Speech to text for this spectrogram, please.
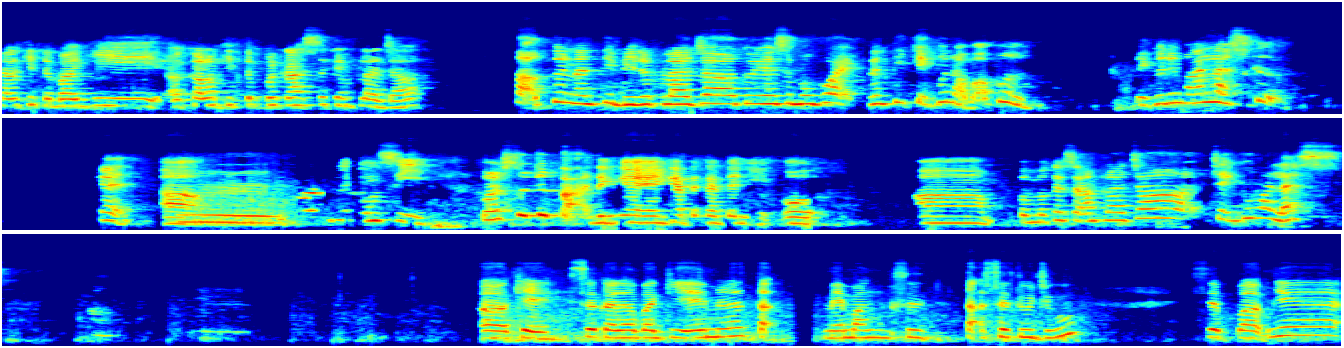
Kalau kita bagi, uh, kalau kita perkasakan pelajar, tak ke nanti bila pelajar tu yang semua buat, nanti cikgu nak buat apa? Cikgu ni malas ke? Kan? Uh, hmm. boleh kongsi. Korang setuju tak dengan kata-kata ni. Oh uh, pemeriksaan pelajar cikgu malas. Uh, okay so kalau bagi Emila tak memang se- tak setuju sebabnya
